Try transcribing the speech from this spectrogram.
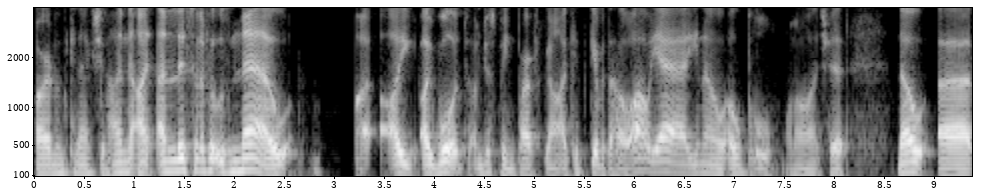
Ireland connection. And I, and listen, if it was now, I, I I would. I'm just being perfectly honest. I could give it the whole, oh yeah, you know, Opal and all that shit. No, uh,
